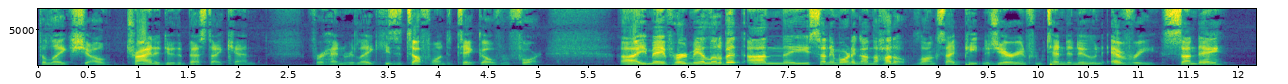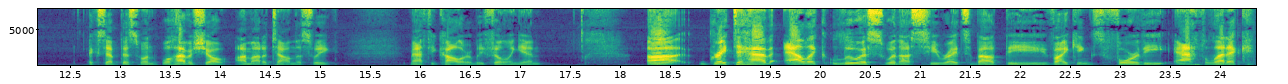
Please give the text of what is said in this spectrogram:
the Lake Show, trying to do the best I can for Henry Lake. He's a tough one to take over for. Uh, you may have heard me a little bit on the Sunday morning on the huddle alongside Pete Najarian from 10 to noon every Sunday, except this one. We'll have a show. I'm out of town this week. Matthew Coller will be filling in. Uh, great to have Alec Lewis with us. He writes about the Vikings for The Athletic.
